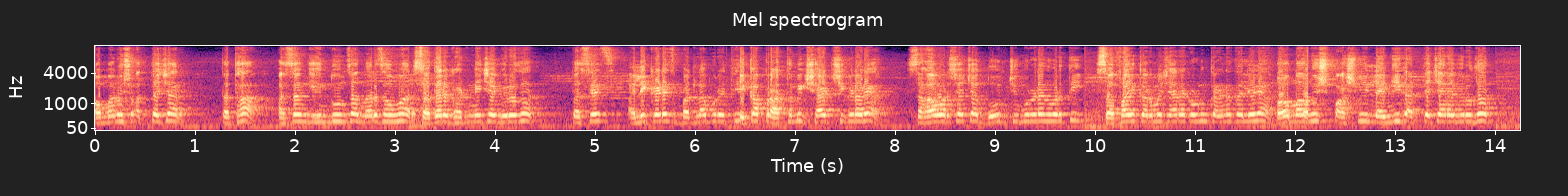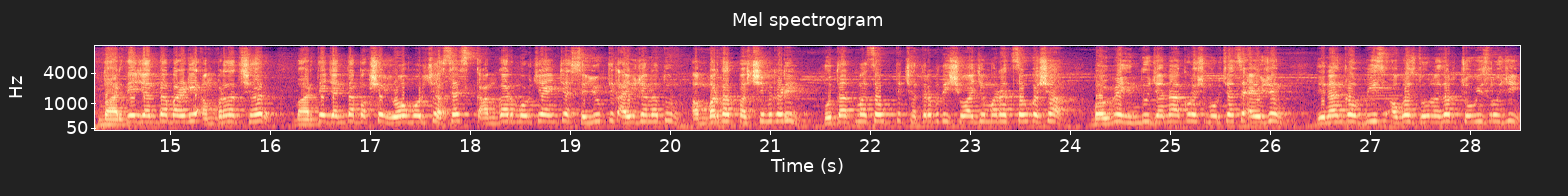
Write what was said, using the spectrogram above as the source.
अमानुष अत्याचार तथा असंख्य हिंदूंचा नरसंहार सदर घटनेच्या विरोधात तसेच अलीकडेच बदलापूर येथे एका प्राथमिक शाळेत शिकणाऱ्या सहा वर्षाच्या दोन चिमुरड्यांवरती सफाई कर्मचाऱ्याकडून करण्यात आलेल्या अमानुष पाशवी लैंगिक अत्याचाराविरोधात भारतीय जनता पार्टी अंबरनाथ शहर भारतीय जनता पक्ष युवा मोर्चा तसेच कामगार मोर्चा यांच्या संयुक्त आयोजनातून अंबरनाथ पश्चिमेकडील हुतात्मा चौक ते छत्रपती शिवाजी महाराज चौक अशा भव्य हिंदू जन आक्रोश मोर्चाचे आयोजन दिनांक वीस ऑगस्ट दोन हजार चोवीस रोजी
